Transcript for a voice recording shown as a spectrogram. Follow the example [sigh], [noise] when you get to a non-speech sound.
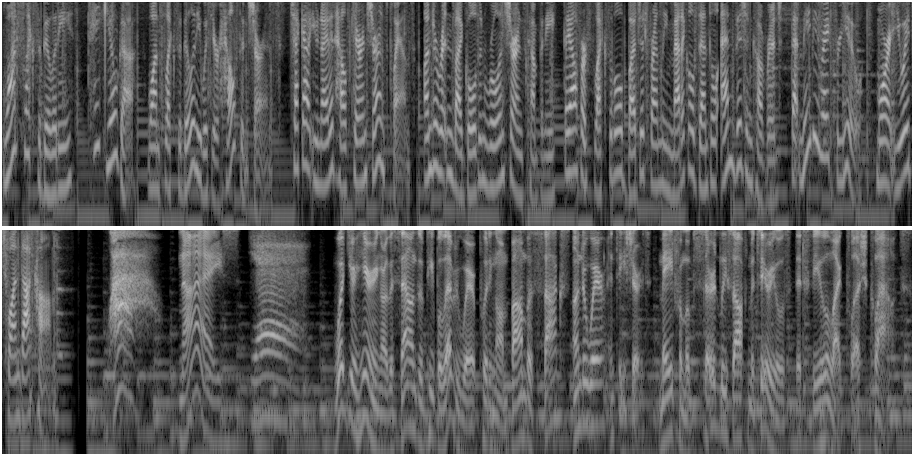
Want flexibility? Take yoga. Want flexibility with your health insurance? Check out United Healthcare Insurance Plans. Underwritten by Golden Rule Insurance Company, they offer flexible, budget friendly medical, dental, and vision coverage that may be right for you. More at uh1.com. Wow! Nice! Yeah! What you're hearing are the sounds of people everywhere putting on Bombas socks, underwear, and t shirts made from absurdly soft materials that feel like plush clouds.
